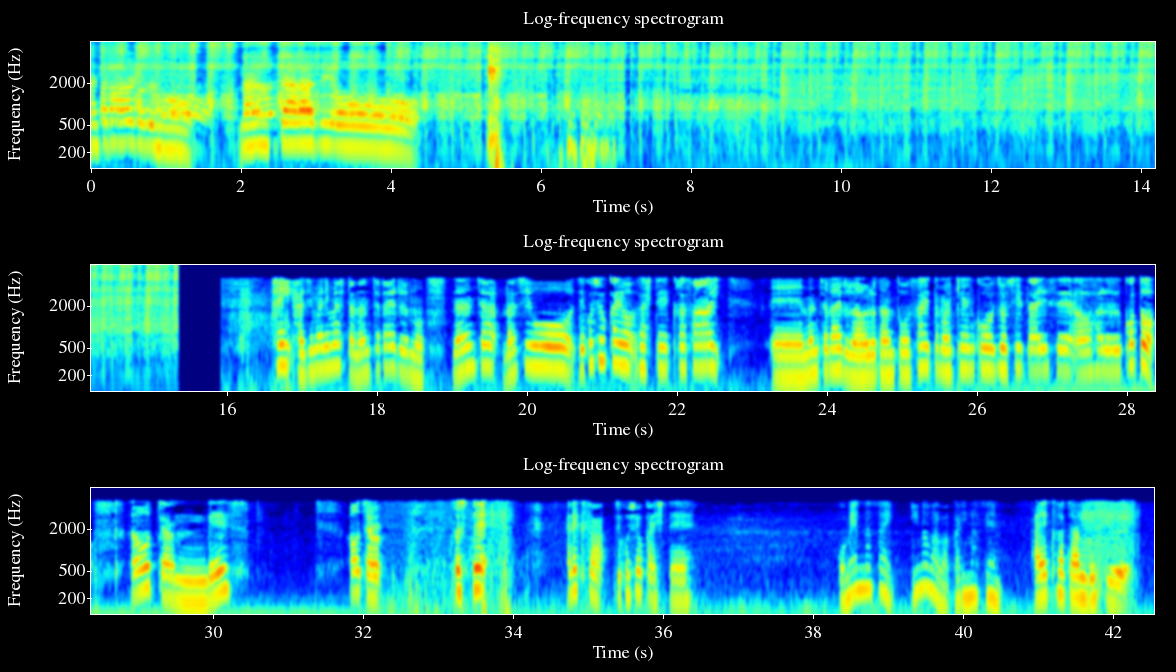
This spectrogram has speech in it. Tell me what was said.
なんちゃらアイドルのなんちゃラジオはい、始まりました。なんちゃらアイドルのなんちゃラジオ自己紹介をさせてください。えー、なんちゃらアイドル青色担当埼玉健康女子大生青春こと、青ちゃんです。青ちゃん。そして、アレクサ、自己紹介して。ごめんなさい。今はわかりません。アレクサちゃんです。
